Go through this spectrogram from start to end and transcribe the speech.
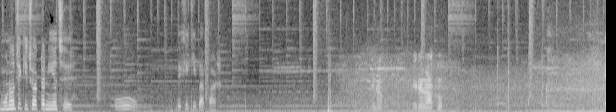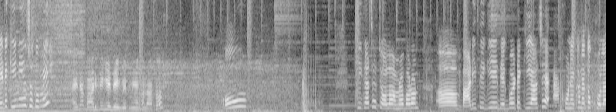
মনে হচ্ছে কিছু একটা নিয়েছে। ও, দেখি কি ব্যাপার। এটা রাখো। এটা কি নিয়েছো তুমি? এটা বাড়িতে গিয়ে দেখবে তুমি এখন রাখো। ও। ঠিক আছে চলো আমরা বরং বাড়িতে গিয়েই দেখব এটা কি আছে। এখন এখানে তো খোলা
